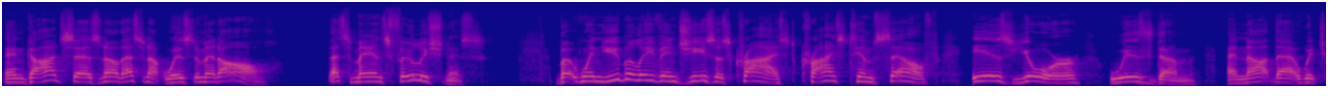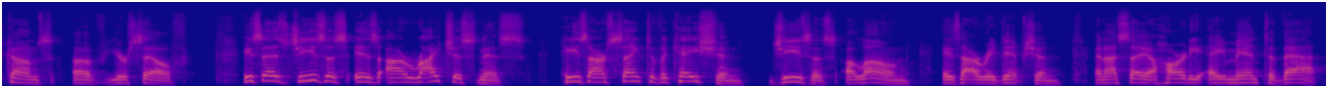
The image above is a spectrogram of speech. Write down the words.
And God says, no, that's not wisdom at all. That's man's foolishness. But when you believe in Jesus Christ, Christ Himself is your wisdom and not that which comes of yourself. He says Jesus is our righteousness, He's our sanctification, Jesus alone is our redemption. And I say a hearty amen to that.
